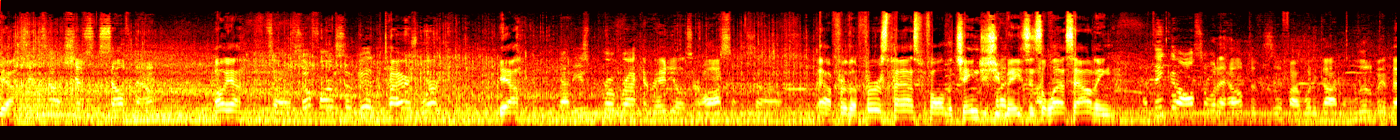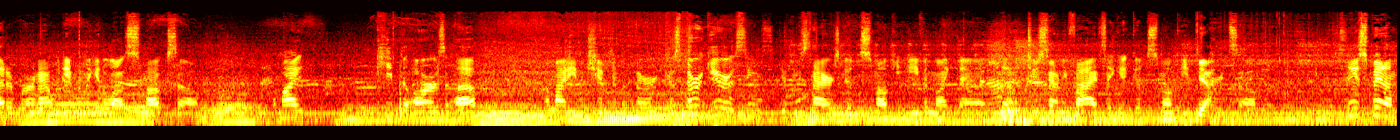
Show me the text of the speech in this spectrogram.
Yeah. See how it shifts itself now. Oh yeah. So, so far so good. The tires work. Yeah. Yeah, these pro bracket radials are awesome. So yeah, for the first pass with all the changes you made since the last outing. I think it also would have helped is if I would have gotten a little bit better burnout. We didn't really get a lot of smoke, so I might keep the R's up. I might even shift to the third because third gear it seems to give these tires good and smoky. Even like the, the 275s, they get good and smoky. in Yeah. third, so just need to spin them.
